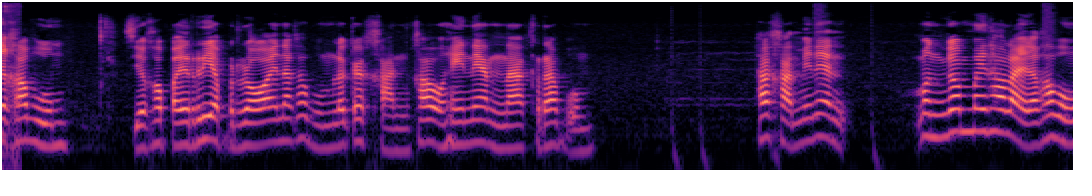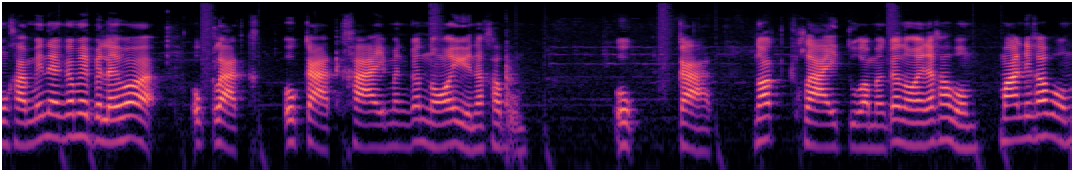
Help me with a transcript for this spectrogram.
นะครับผมเสียบเข้าไปเรียบร้อยนะครับผมแล้วก็ขันเข้าให้แน่นนะครับผม ถ้าขันไม่แน่น มันก็ไม่เท่าไหร่แล้วครับผมขันไม่แน่นก็ไม่เป็นไรว่า โอกาสโอกาสคลายมันก็น้อยอยู่นะครับผม โอกาสน็อตคลายตัวมันก็น้อยนะครับผมมาเลยครับผม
